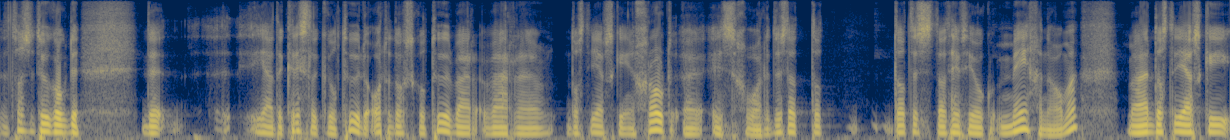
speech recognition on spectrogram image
Het was natuurlijk ook de, de, ja, de christelijke cultuur, de orthodoxe cultuur, waar, waar uh, Dostoevsky in groot uh, is geworden. Dus dat, dat, dat, is, dat heeft hij ook meegenomen. Maar Dostoevsky,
